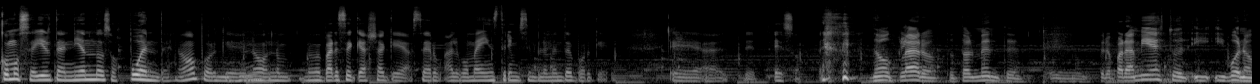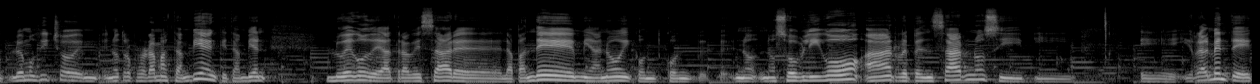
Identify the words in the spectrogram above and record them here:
cómo seguir teniendo esos puentes, ¿no? Porque no, me parece que haya que hacer algo mainstream simplemente porque eh, eso. No, claro, totalmente. Eh, pero para mí esto, y, bueno, lo hemos dicho en, otros programas también, que también luego de atravesar eh, la pandemia, ¿no? Y nos obligó a repensarnos y eh, y realmente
